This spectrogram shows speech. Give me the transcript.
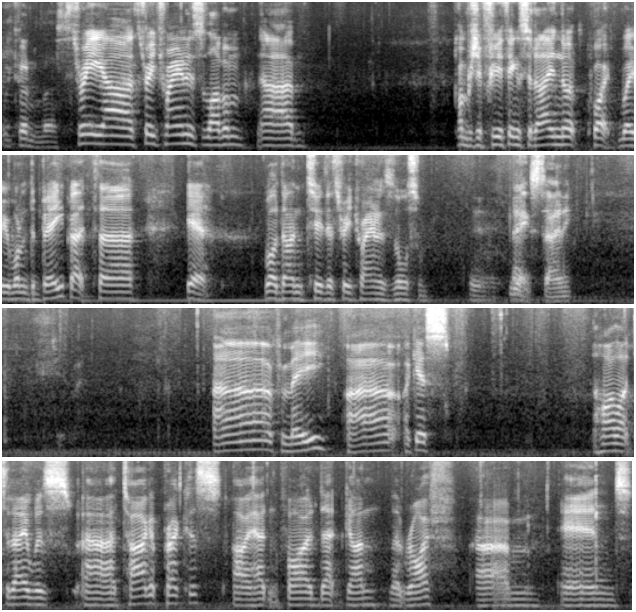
we couldn't three uh, three trainers, love them. Accomplished a few things today, not quite where you wanted to be, but uh, yeah, well done to the three trainers. It's awesome. Thanks, Tony. Uh, for me, uh, I guess the highlight today was uh, target practice. I hadn't fired that gun, that rifle, um, and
